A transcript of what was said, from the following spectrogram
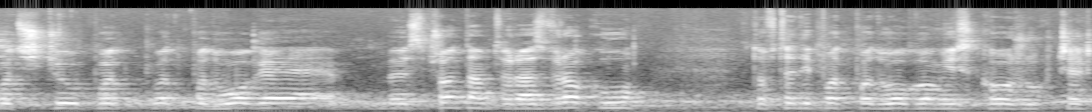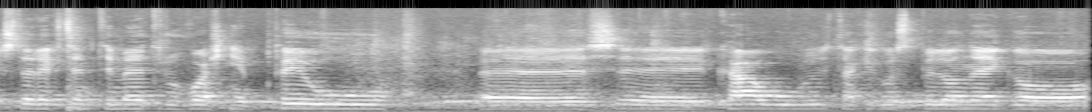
pod, ściół, pod, pod podłogę, E, sprzątam to raz w roku, to wtedy pod podłogą jest kożuch 3-4 cm właśnie pyłu, e, e, kału takiego spylonego,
